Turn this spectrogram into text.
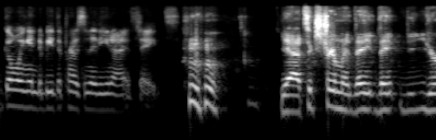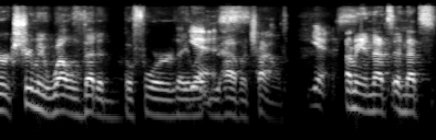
going in to be the president of the United States. yeah, it's extremely they they you're extremely well vetted before they let you have a child. Yes. I mean, that's and that's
